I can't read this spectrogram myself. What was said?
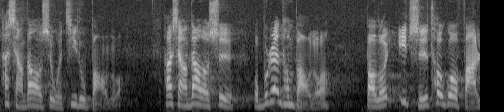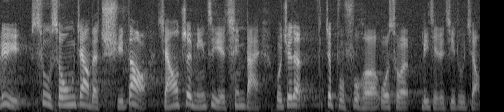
他想到的是我嫉妒保罗，他想到的是我不认同保罗。保罗一直透过法律诉讼这样的渠道，想要证明自己的清白。我觉得这不符合我所理解的基督教。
